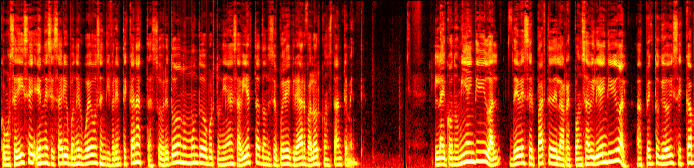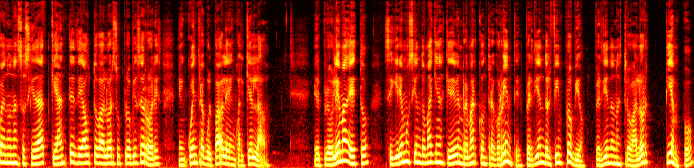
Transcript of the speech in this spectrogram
Como se dice, es necesario poner huevos en diferentes canastas, sobre todo en un mundo de oportunidades abiertas donde se puede crear valor constantemente. La economía individual debe ser parte de la responsabilidad individual, aspecto que hoy se escapa en una sociedad que antes de autoevaluar sus propios errores encuentra culpables en cualquier lado. El problema de esto, seguiremos siendo máquinas que deben remar contracorriente, perdiendo el fin propio, perdiendo nuestro valor, tiempo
